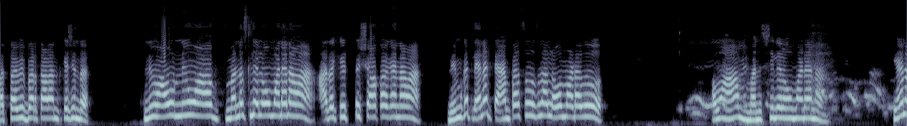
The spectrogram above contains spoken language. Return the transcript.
ಮತ್ತವಿ ಬರ್ತಾಳ ಅಂತ ಕೇಸಿಂದ. ನೀವು ಅವ್ ನೀವು ಮನಸ್ಲೆ ಲವ್ ಮಾಡ್ಯಾನವ ಅದಕ್ಕೆ ಇಟ್ಟು ಶಾಕ್ ಆಗ್ಯಾನವ ನಿಮ್ಗತ್ಲೇನ ಟೈಮ್ ಪಾಸ್ ಲವ್ ಮಾಡೋದು? ಅವ ಮನಸ್ಸಿಲೆ ಲವ್ ಮಾಡ್ಯಾನ? ಏನ?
